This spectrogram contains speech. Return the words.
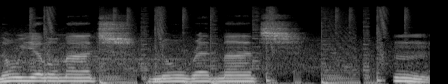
No yellow match, no red match. Hmm.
